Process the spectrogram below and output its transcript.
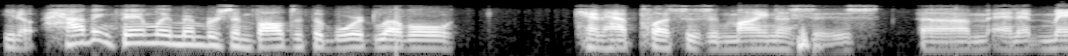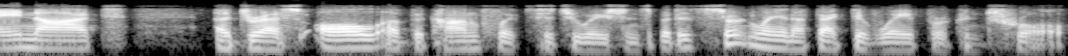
you know, having family members involved at the board level can have pluses and minuses, um, and it may not address all of the conflict situations, but it's certainly an effective way for control.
